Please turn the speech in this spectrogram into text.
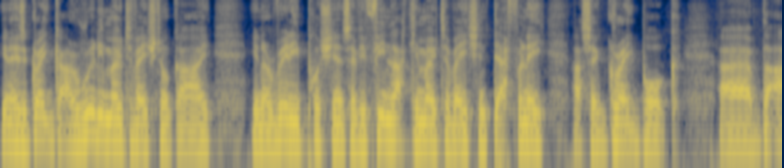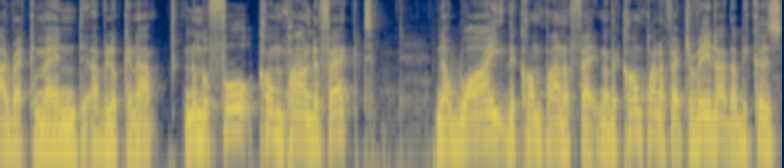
You know, he's a great guy, really motivational guy. You know, really pushing it. So if you feel lacking motivation, definitely that's a great book uh, that I recommend have a looking at. Number four, Compound Effect. Now, why the compound effect? Now, the compound effect, I really like that because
